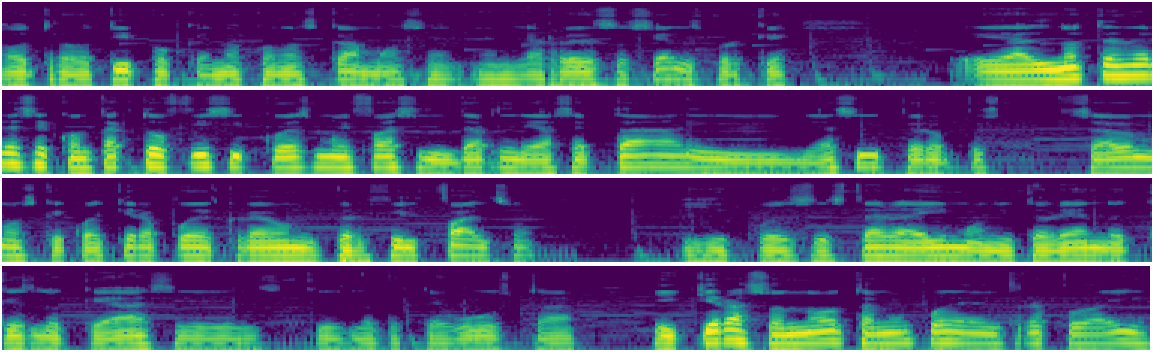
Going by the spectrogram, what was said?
otro tipo que no conozcamos en, las redes sociales porque eh, al no tener ese contacto físico es muy fácil darle a aceptar y así, pero pues sabemos que cualquiera puede crear un perfil falso y pues estar ahí monitoreando qué es lo que haces, qué es lo que te gusta, y quieras o no, también pueden entrar por ahí.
